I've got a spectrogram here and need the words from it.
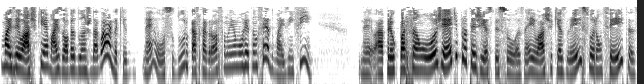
Mas eu acho que é mais obra do anjo da guarda, que, né, osso duro, casca grossa não ia morrer tão cedo, mas enfim. Né, a preocupação hoje é de proteger as pessoas, né? Eu acho que as leis foram feitas.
